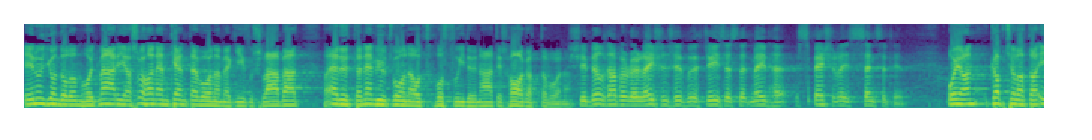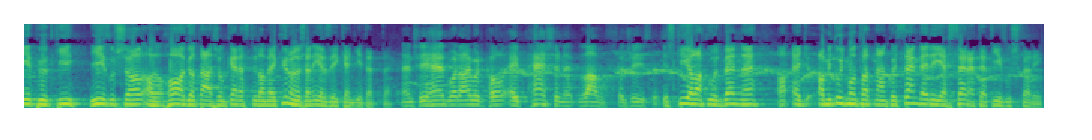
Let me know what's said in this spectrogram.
Én úgy gondolom, hogy Mária soha nem kente volna meg Jézus lábát, ha előtte nem ült volna ott hosszú időn át, és hallgatta volna. She built up a relationship with Jesus that made her especially sensitive. Olyan kapcsolata épült ki Jézussal a hallgatáson keresztül, amely különösen érzékenyé tette. And she had what I would call a passionate love for Jesus. És kialakult benne a, egy, amit úgy mondhatnánk, hogy szenvedélyes szeretet Jézus felé.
